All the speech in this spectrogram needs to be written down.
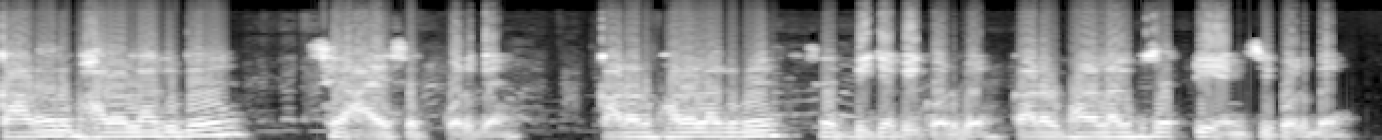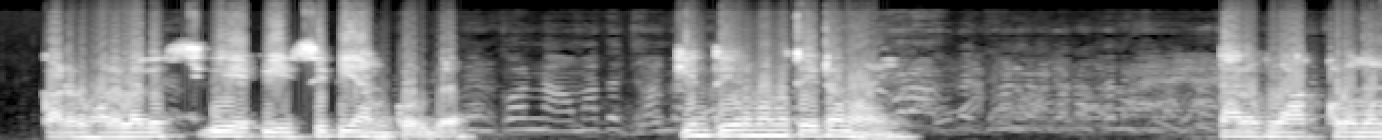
কারোর ভালো লাগবে সে আইএসএফ করবে, কারোর ভালো লাগবে সে বিজেপি করবে, কারোর ভালো লাগবে সে টিএমসি করবে। কারোর ভালো লাগে সিএপি সিপিএম করবে। কিন্তু এর মানে তো এটা নয়। তার উপর আক্রমণ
